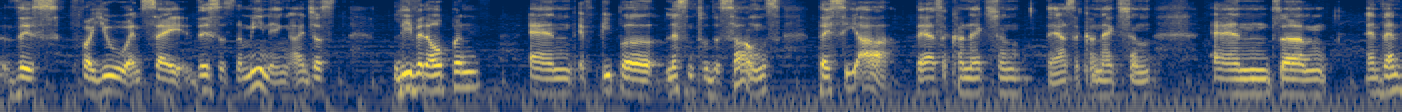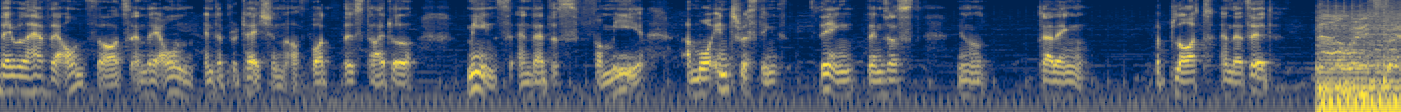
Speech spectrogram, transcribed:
this for you and say this is the meaning. I just leave it open and if people listen to the songs they see ah there's a connection there's a connection. And um, and then they will have their own thoughts and their own interpretation of what this title means and that is for me a more interesting thing than just you know telling a plot and that's it know it's true.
